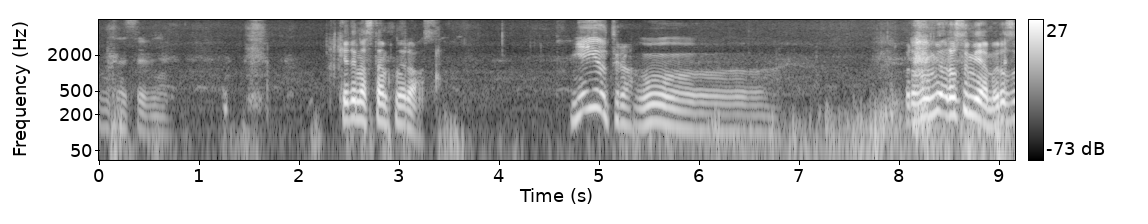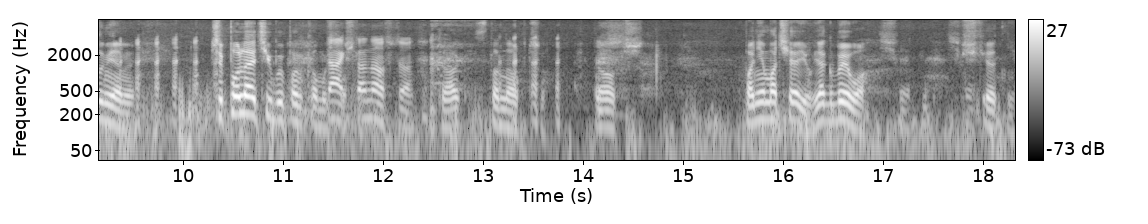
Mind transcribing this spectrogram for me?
Intensywnie. Kiedy następny raz? Nie jutro. Uuu. Rozumie, rozumiemy, rozumiemy. Czy poleciłby pan komuś? Tak, stanowczo. Tak, stanowczo. Dobrze. Panie Macieju, jak było? Świetnie. Świetnie.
